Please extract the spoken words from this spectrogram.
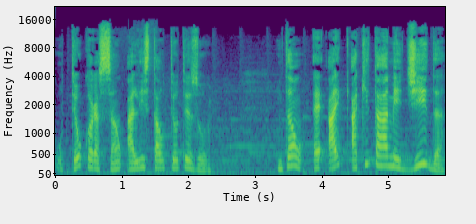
o teu coração, ali está o teu tesouro. Então, é, aqui está a medida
